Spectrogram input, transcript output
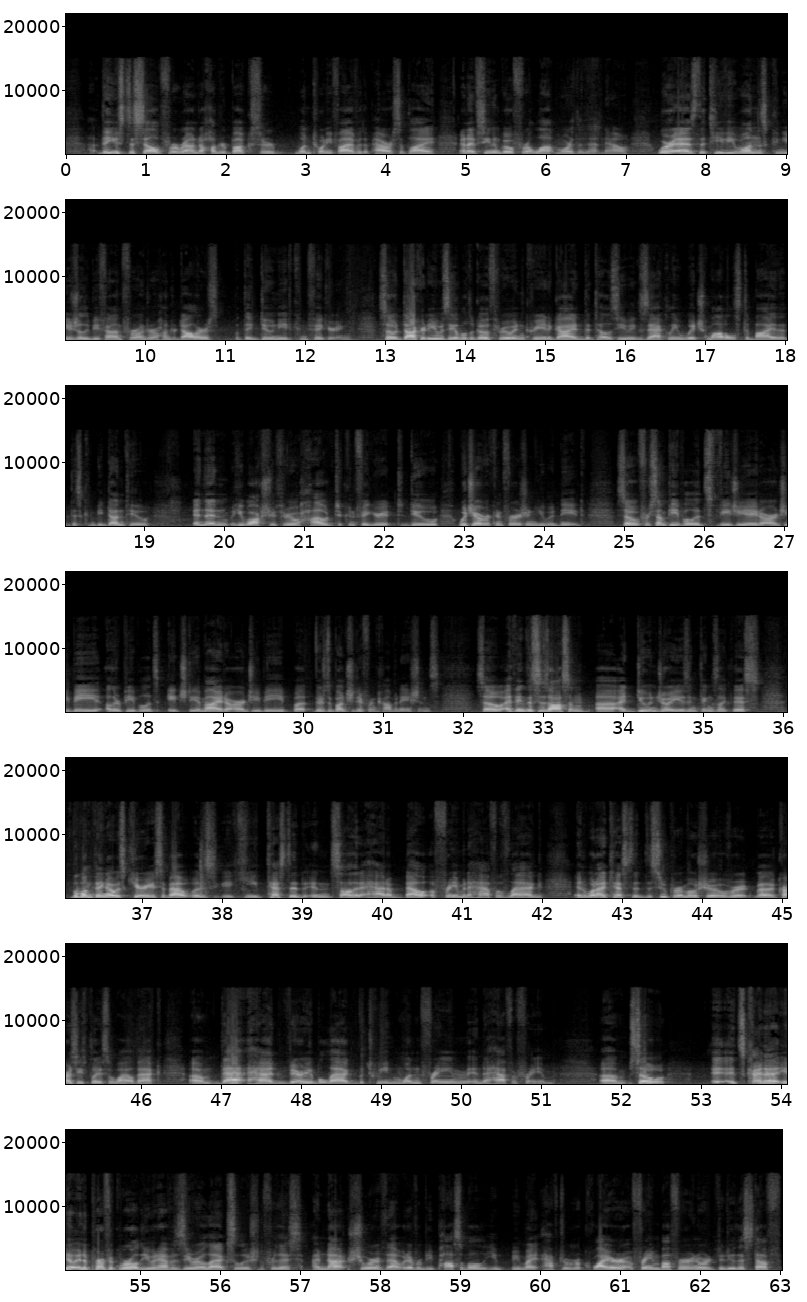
They used to sell for around 100 bucks or 125 with a power supply, and I've seen them go for a lot more than that now. Whereas the TV ones can usually be found for under $100, but they do need configuring. So Doherty was able to go through and create a guide that tells you exactly which models to buy that this can be done to, and then he walks you through how to configure it to do whichever conversion you would need. So for some people it's VGA to RGB, other people it's HDMI to RGB, but there's a bunch of different combinations. So I think this is awesome. Uh, I do enjoy using things like this. The one thing I was curious about was he tested and saw that it had about a frame and a half of lag. And when I tested the Super Emotia over at uh, Carsey's place a while back, um, that had variable lag between one frame and a half a frame. Um, so it's kind of you know in a perfect world you would have a zero lag solution for this. I'm not sure if that would ever be possible. You, you might have to require a frame buffer in order to do this stuff.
